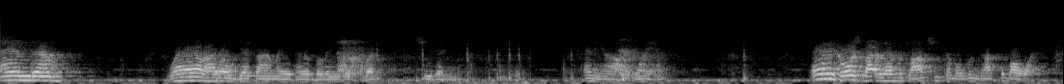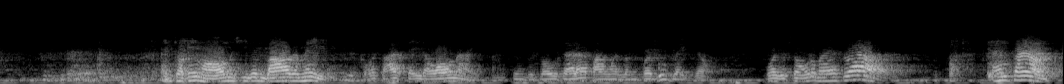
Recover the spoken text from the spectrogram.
And, um, well, I don't guess I made her believe it, but she didn't. Anyhow, it went. And of course, about 11 o'clock, she come over and got the boy. And took him home, and she didn't bother me. Of course, I stayed all night. As soon as they closed that up, I went looking for a bootleg joint where they sold them after hours. And found it.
